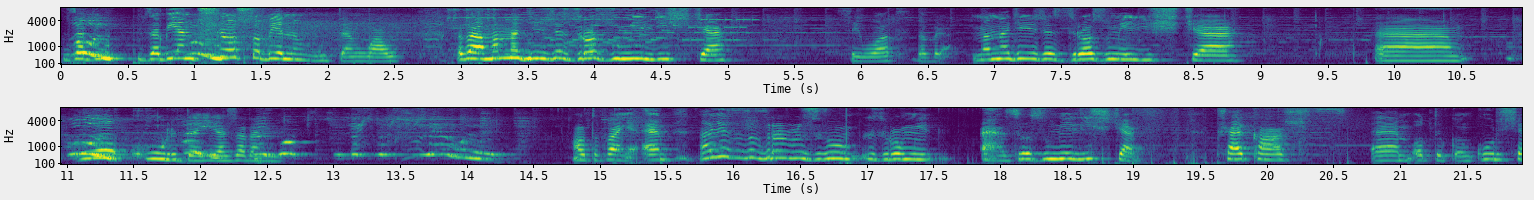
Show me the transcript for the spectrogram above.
Zabi zabiłem trzy osoby jednym ultem, wow. Dobra, mam nadzieję, że zrozumieliście. Say what? Dobra. Mam nadzieję, że zrozumieliście. Um, o kurde, ile zadań. To! O, to fajnie. Em, mam nadzieję, że zro, zro, zrozumie- eh, zrozumieliście przekaz em, o tym konkursie.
